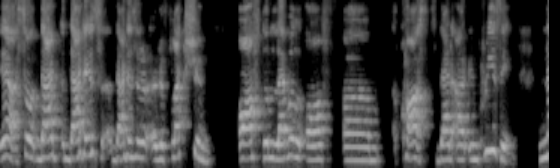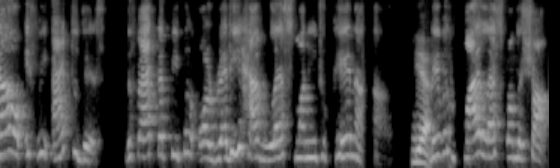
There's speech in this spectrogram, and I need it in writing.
Yeah. So that that is that is a reflection of the level of um, costs that are increasing. Now, if we add to this the fact that people already have less money to pay now, yeah, they will buy less from the shop.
